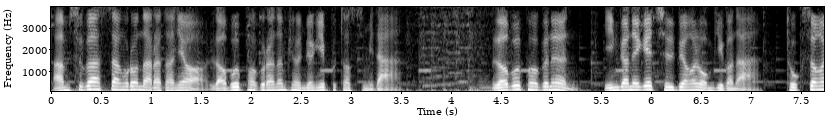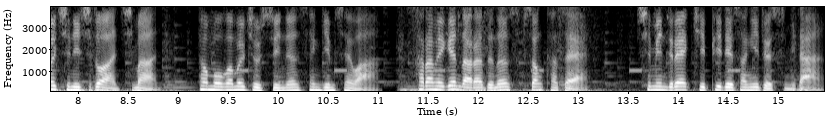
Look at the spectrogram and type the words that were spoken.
암수가 쌍으로 날아다녀 러브버그라는 별명이 붙었습니다. 러브버그는 인간에게 질병을 옮기거나 독성을 지니지도 않지만 혐오감을 줄 수 있는 생김새와 사람에게 날아드는 습성 탓에 시민들의 기피 대상이 됐습니다.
